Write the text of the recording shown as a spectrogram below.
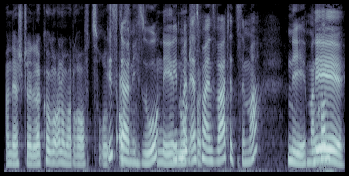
an der Stelle. Da kommen wir auch nochmal drauf zurück. Ist gar nicht so. Nee, Geht man Notfall- erstmal ins Wartezimmer? Nee, man kommt. nee,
